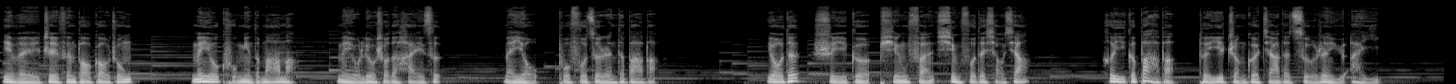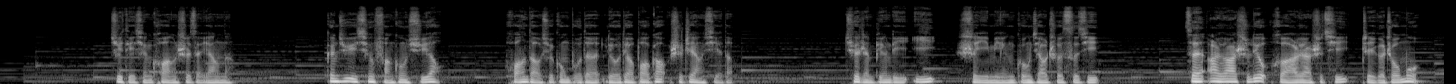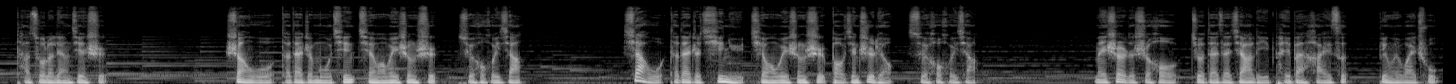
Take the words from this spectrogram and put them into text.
因为这份报告中，没有苦命的妈妈，没有留守的孩子，没有不负责任的爸爸，有的是一个平凡幸福的小家，和一个爸爸。对一整个家的责任与爱意。具体情况是怎样呢？根据疫情防控需要，黄岛区公布的流调报告是这样写的：确诊病例一是一名公交车司机，在二月二十六和二月二十七这个周末，他做了两件事。上午，他带着母亲前往卫生室，随后回家；下午，他带着妻女前往卫生室保健治疗，随后回家。没事儿的时候就待在家里陪伴孩子，并未外出。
